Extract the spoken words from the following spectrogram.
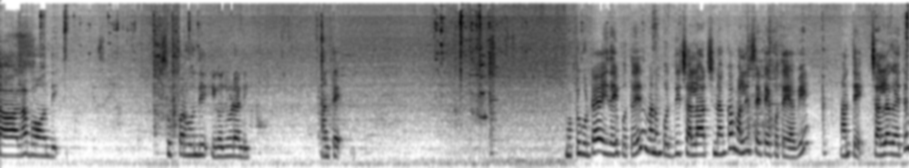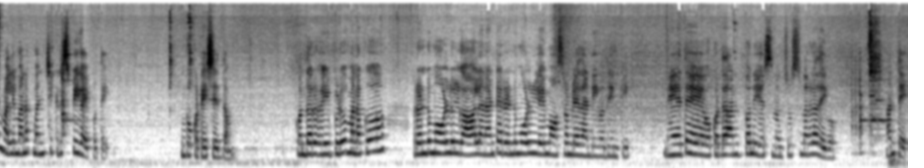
చాలా బాగుంది. సూపర్గా ఉంది ఇక చూడండి. అంతే. ముట్టుకుంటే ఇది మనం కొద్ది చల్లార్చినాక మళ్ళీ సెట్ అయిపోతాయి అవి. అంతే. చల్లగా అయితే మళ్ళీ మనకు మంచి క్రిస్పీగా అయిపోతాయి. ఇంకొకటి వేసేద్దాం. కొందరు ఇప్పుడు మనకు రెండు మోల్డ్లు కావాలని అంటే రెండు మోల్డ్లు ఏం అవసరం లేదండి ఇగో దీనికి. నేనైతే ఒకటి దానితో చేస్తున్నాను. చూస్తున్నారు కదా ఇగో. అంతే.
